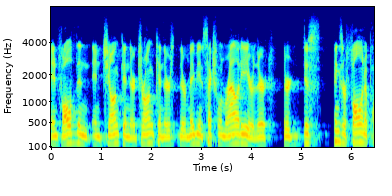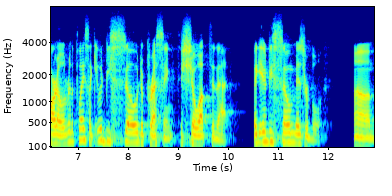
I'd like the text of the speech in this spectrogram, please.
involved in, in junk and they're drunk and they're, they're maybe in sexual immorality or they're, they're just things are falling apart all over the place, like it would be so depressing to show up to that. Like it would be so miserable. Um,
